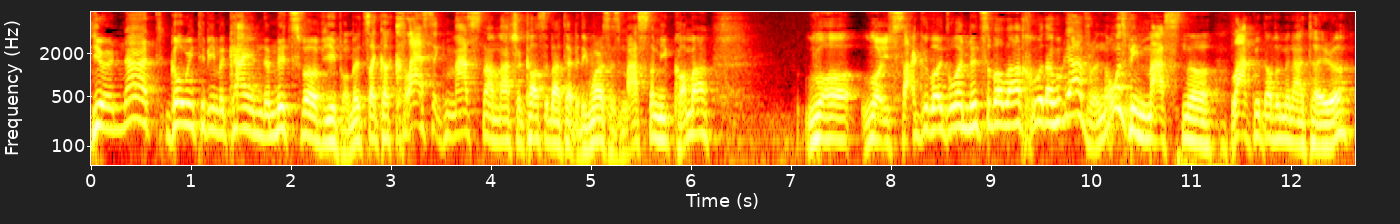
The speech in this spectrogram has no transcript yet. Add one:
you're not going to be Mekayim the mitzvah of Yibam. It's like a classic Masna Mashakos about everything. Gemara says, Masna Mikoma. No one's been masna lakudavim in Atayra.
